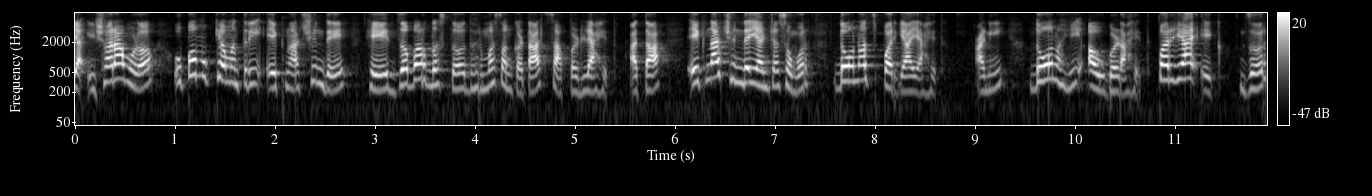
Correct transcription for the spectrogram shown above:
या इशारामुळं उपमुख्यमंत्री एकनाथ शिंदे हे जबरदस्त धर्मसंकटात सापडले आहेत. आता एकनाथ शिंदे यांच्यासमोर दोनच पर्याय आहेत. आणि दोनही अवघड आहेत. पर्याय एक जर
